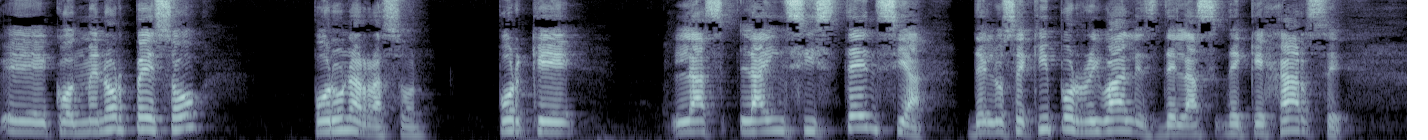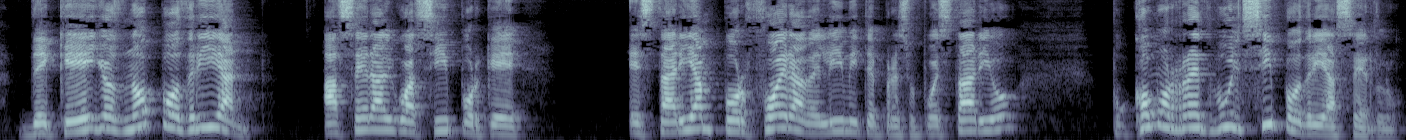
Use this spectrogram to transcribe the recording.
eh, con menor peso por una razón, porque las, la insistencia de los equipos rivales de, las, de quejarse de que ellos no podrían hacer algo así porque estarían por fuera del límite presupuestario, ¿cómo Red Bull sí podría hacerlo?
